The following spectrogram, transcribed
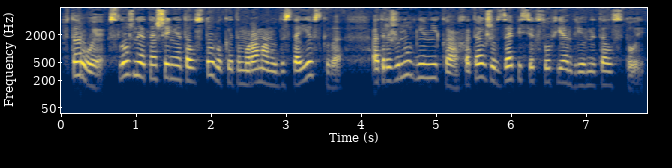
Второе. Сложное отношение Толстого к этому роману Достоевского отражено в дневниках, а также в записях Софьи Андреевны Толстой.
